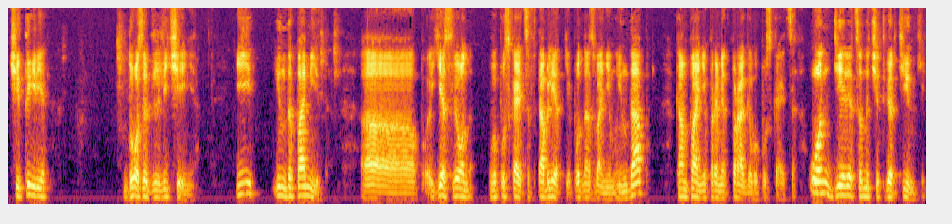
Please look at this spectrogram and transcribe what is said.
4 дозы для лечения. И индопамид. Э, если он выпускается в таблетке под названием Индап, компания Промет Прага выпускается, он делится на четвертинки.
